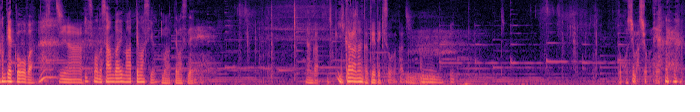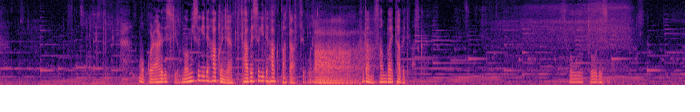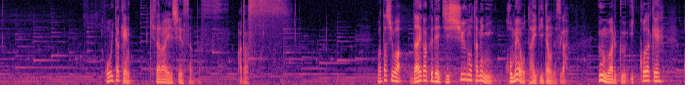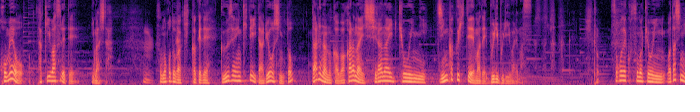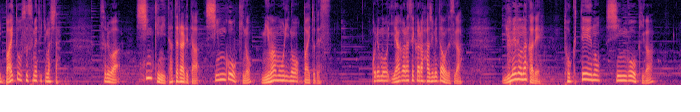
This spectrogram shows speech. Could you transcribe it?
300オーバー。きついな。いつもの3倍回ってますよ。回ってますね。なんか胃からなんか出てきそうな感じ、うん。どうしましょうね。もうこれあれですよ。飲みすぎで吐くんじゃなくて食べすぎで吐くパターンですよこれ。あ普段の3倍食べてますから。相当です。ね大分県木更 ACS さんです。あたす。私は大学で実習のために米を炊いていたのですが運悪く1個だけ米を炊き忘れていました、うんそのことがきっかけで偶然来ていた両親と誰なのかわからない知らない教員に人格否定までブリブリ言われます。人そこでその教員私にバイトを勧めてきました。それは新規に建てられた信号機の見守りのバイトです。これも嫌がらせから始めたのですが夢の中で特定の信号機が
